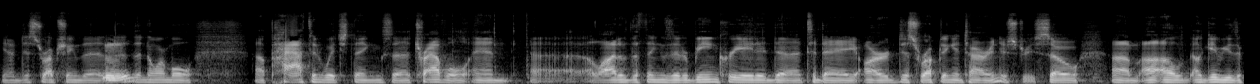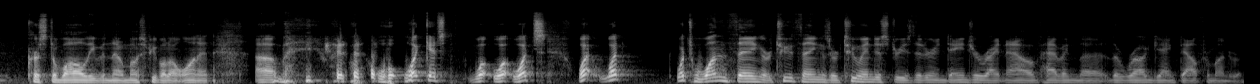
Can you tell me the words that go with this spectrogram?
You know, disrupting the mm-hmm. the, the, normal. Uh, path in which things uh, travel, and uh, a lot of the things that are being created uh, today are disrupting entire industries. So um, I'll, I'll give you the crystal ball, even though most people don't want it. Um, what gets what what what's what what what's one thing or two things or two industries that are in danger right now of having the the rug yanked out from under them?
